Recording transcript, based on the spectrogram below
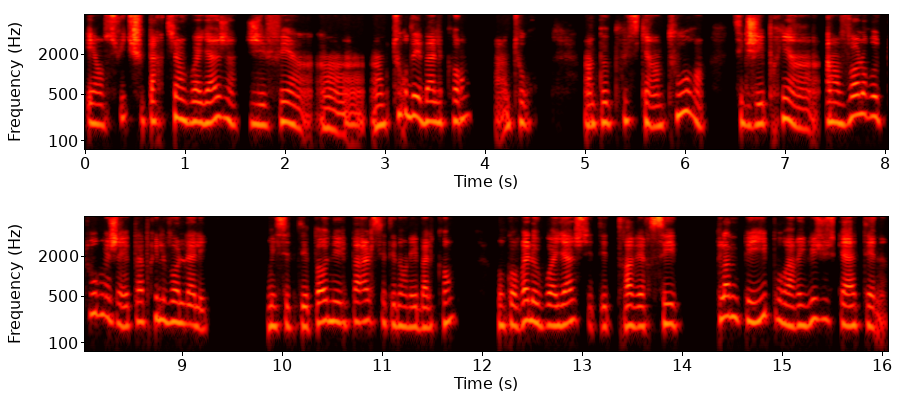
et ensuite, je suis partie en voyage. J'ai fait un, tour des Balkans, un tour, un peu plus qu'un tour. C'est que j'ai pris un, un vol retour, mais j'avais pas pris le vol aller. Mais c'était pas au Népal, c'était dans les Balkans. Donc en vrai, le voyage, c'était de traverser plein de pays pour arriver jusqu'à Athènes.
